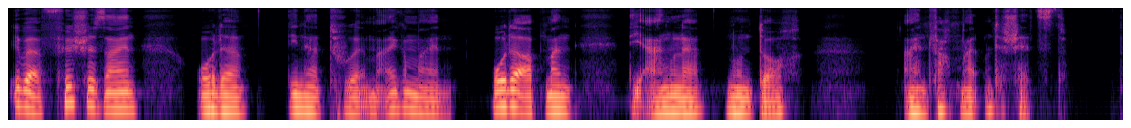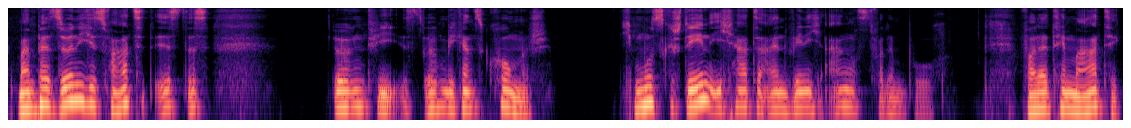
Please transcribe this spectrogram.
über Fische sein oder die Natur im Allgemeinen. Oder ob man die Angler nun doch einfach mal unterschätzt. Mein persönliches Fazit ist es, irgendwie, ist irgendwie ganz komisch. Ich muss gestehen, ich hatte ein wenig Angst vor dem Buch, vor der Thematik,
